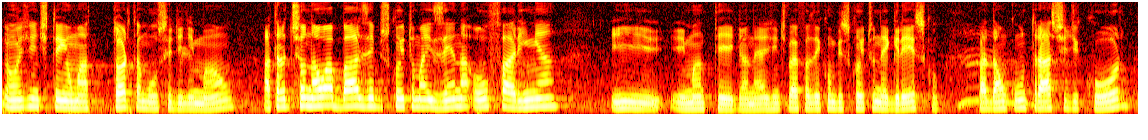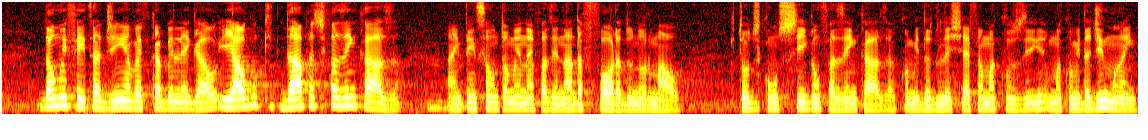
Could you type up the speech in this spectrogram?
Hoje a gente tem uma torta mousse de limão. A tradicional, a base é biscoito maisena ou farinha e, e manteiga. Né? A gente vai fazer com biscoito negresco para dar um contraste de cor dá uma enfeitadinha, vai ficar bem legal e algo que dá para se fazer em casa. A intenção também não é fazer nada fora do normal, que todos consigam fazer em casa. A comida do Le Chef é uma, cozinha, uma comida de mãe.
